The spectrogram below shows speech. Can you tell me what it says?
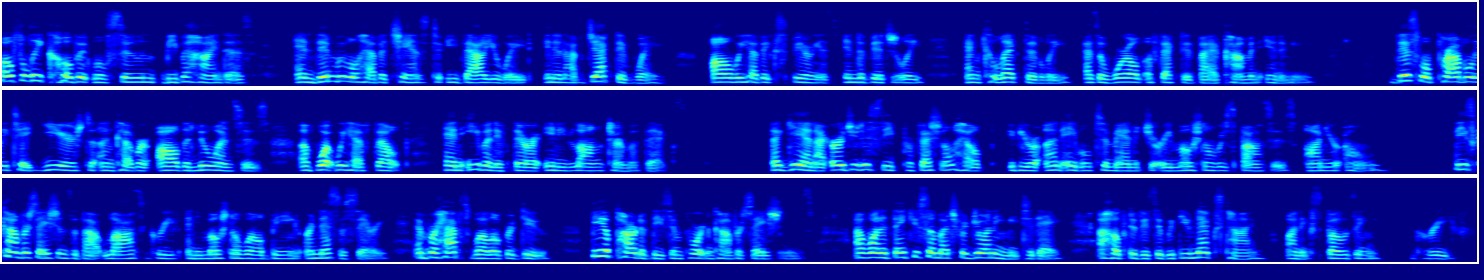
Hopefully, COVID will soon be behind us, and then we will have a chance to evaluate in an objective way all we have experienced individually and collectively as a world affected by a common enemy. This will probably take years to uncover all the nuances of what we have felt and even if there are any long term effects. Again, I urge you to seek professional help if you are unable to manage your emotional responses on your own. These conversations about loss, grief, and emotional well being are necessary and perhaps well overdue. Be a part of these important conversations. I want to thank you so much for joining me today. I hope to visit with you next time on Exposing Grief.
